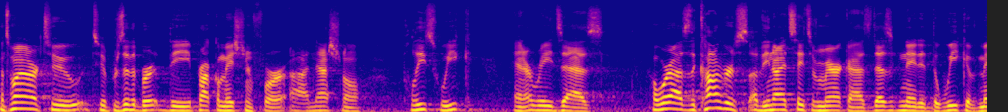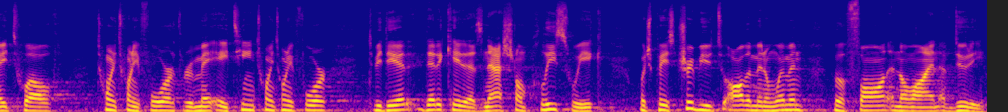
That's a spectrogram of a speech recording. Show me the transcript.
It's my honor to, to present the, the proclamation for uh, National Police Week, and it reads as, whereas the Congress of the United States of America has designated the week of May 12, 2024 through May 18, 2024 to be de- dedicated as National Police Week, which pays tribute to all the men and women who have fallen in the line of duty.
